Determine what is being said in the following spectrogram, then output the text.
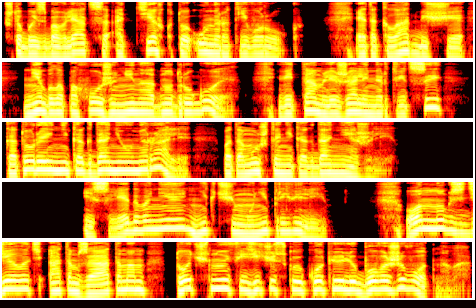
чтобы избавляться от тех, кто умер от его рук. Это кладбище не было похоже ни на одно другое, ведь там лежали мертвецы, которые никогда не умирали, потому что никогда не жили. Исследования ни к чему не привели. Он мог сделать атом за атомом точную физическую копию любого животного,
